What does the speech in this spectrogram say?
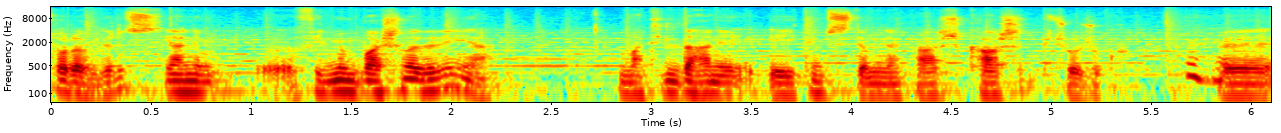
sorabiliriz. Yani e, filmin başında dedin ya Matilda hani eğitim sistemine karşı karşıt bir çocuk. Ve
